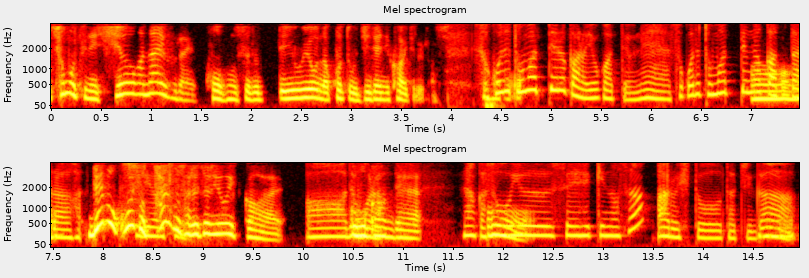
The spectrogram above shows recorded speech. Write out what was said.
書物にしようがないぐらい興奮するっていうようなことを事前に書いてるらしい。そこで止まってるからよかったよね。そこで止まってなかったらでもこの人逮捕されてるよ一回。強ああでもで。なんかそういう性癖のさある人たちが、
